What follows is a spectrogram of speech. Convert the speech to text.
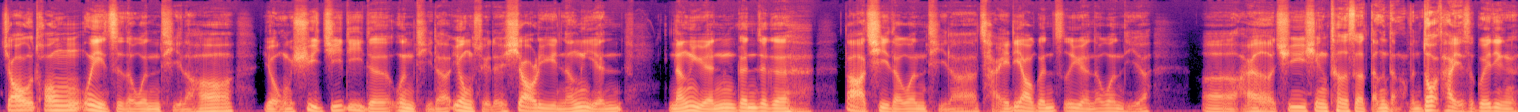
交通位置的问题了哈，永续基地的问题了，用水的效率、能源能源跟这个 大气的问题了，材料跟资源的问题啊，呃，还有区域性特色等等很多，它也是规定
